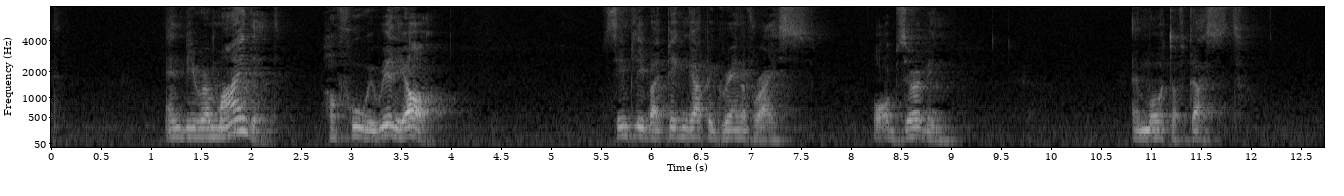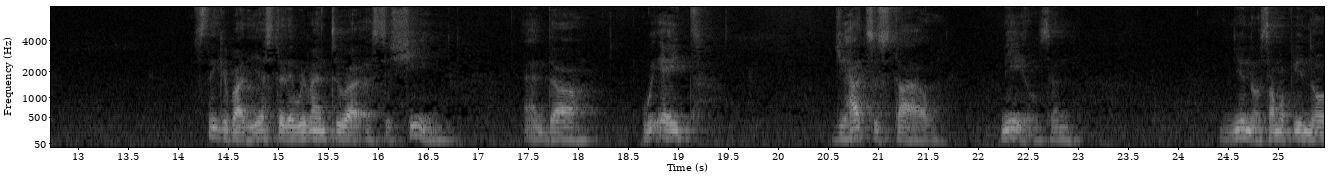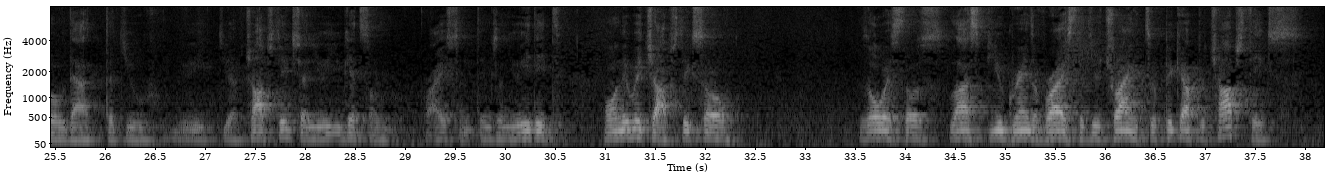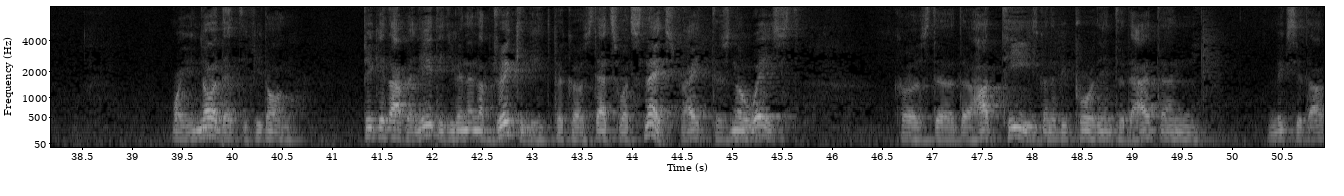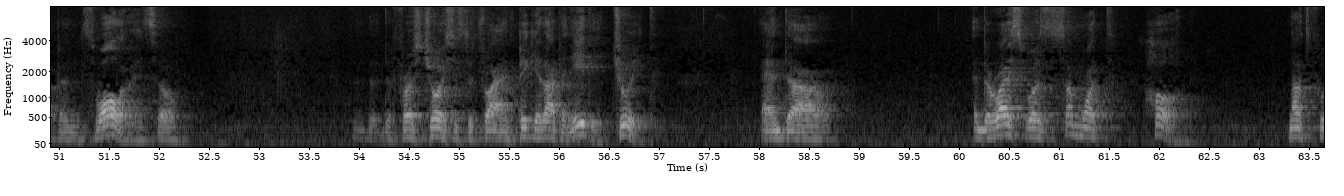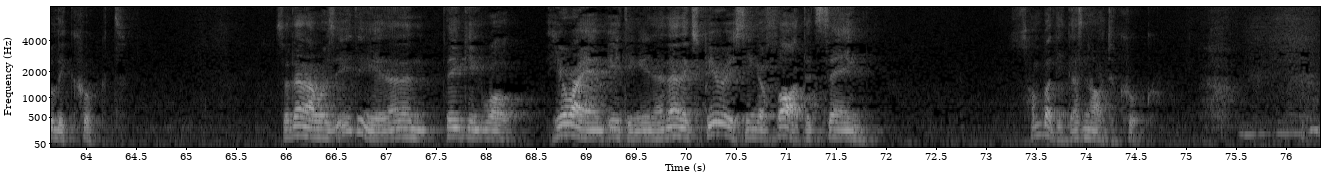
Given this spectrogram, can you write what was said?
and be reminded of who we really are simply by picking up a grain of rice or observing a mote of dust. Just think about it. Yesterday we went to a, a sesshin and uh, we ate jihatsu style meals and you know, some of you know that that you you, eat, you have chopsticks and you, you get some rice and things and you eat it only with chopsticks. So there's always those last few grains of rice that you're trying to pick up with chopsticks. Well, you know that if you don't pick it up and eat it, you're going to end up drinking it because that's what's next, right? There's no waste because the, the hot tea is going to be poured into that and mix it up and swallow it. So the, the, first choice is to try and pick it up and eat it, chew it. And, uh, and the rice was somewhat hard, not fully cooked. So then I was eating it and then thinking, well, here I am eating it, and then experiencing a thought that's saying, somebody doesn't know how to cook.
